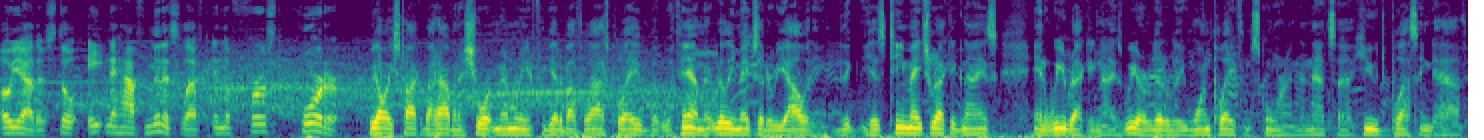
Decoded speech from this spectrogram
Oh, yeah, there's still eight and a half minutes left in the first quarter. We always talk about having a short memory and forget about the last play, but with him, it really makes it a reality. The, his teammates recognize, and we recognize we are literally one play from scoring, and that's a huge blessing to have.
